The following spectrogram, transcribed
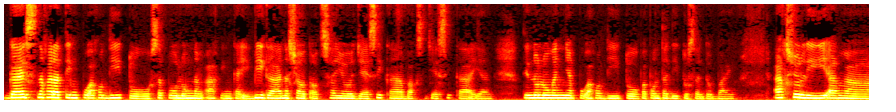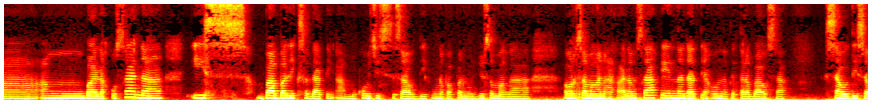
Guys, nakarating po ako dito sa tulong ng aking kaibigan na shoutout sa iyo, Jessica, Box Jessica, ayan. Tinulungan niya po ako dito, papunta dito sa Dubai. Actually, ang uh, ang balak ko sana is babalik sa dating amo ko which is sa Saudi. Kung napapanood niyo sa mga or sa mga nakakaalam sa akin na dati ako nagtatrabaho sa Saudi sa,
